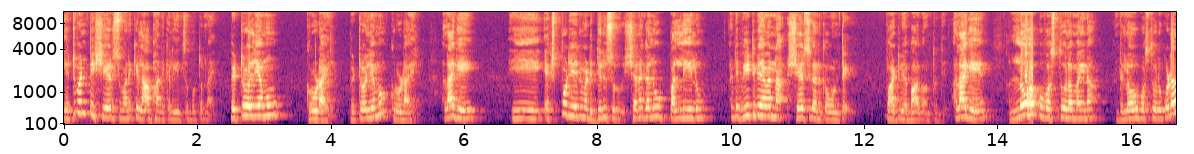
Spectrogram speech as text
ఎటువంటి షేర్స్ మనకి లాభాన్ని కలిగించబోతున్నాయి? Petroleum crude oil. Petroleum crude oil. అలాగే ఈ ఎక్స్పోర్ట్ చేసినటువంటి దినుసులు శనగలు పల్లీలు అంటే వీటి మీద ఏమైనా షేర్స్ కనుక ఉంటే వాటి మీద బాగా ఉంటుంది. అలాగే లోహపు వస్తువులమైన అంటే లోహపు వస్తువులు కూడా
